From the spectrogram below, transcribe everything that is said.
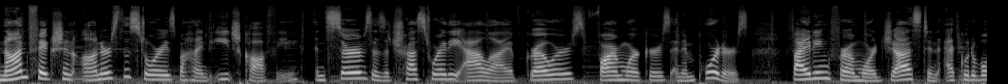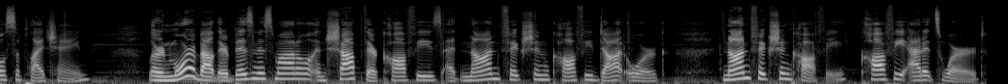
Nonfiction honors the stories behind each coffee and serves as a trustworthy ally of growers, farm workers, and importers fighting for a more just and equitable supply chain. Learn more about their business model and shop their coffees at nonfictioncoffee.org. Nonfiction Coffee, coffee at its word.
